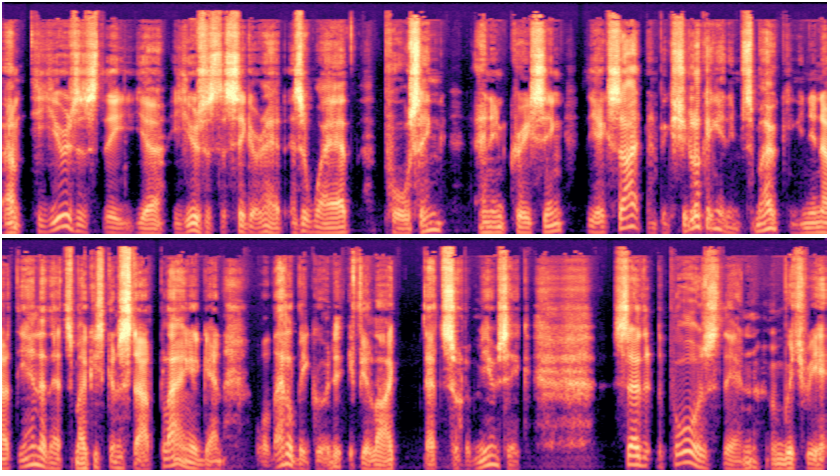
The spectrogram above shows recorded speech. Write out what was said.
um, he uses the uh, he uses the cigarette as a way of pausing and increasing the excitement because you're looking at him smoking, and you know at the end of that smoke he's going to start playing again. Well, that'll be good if you like that sort of music. So that the pause, then, which we,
